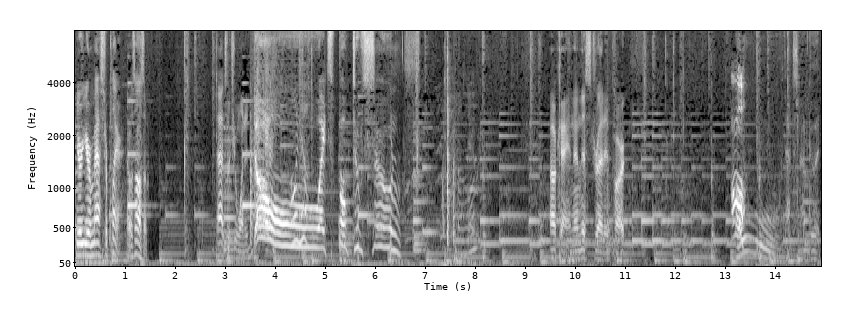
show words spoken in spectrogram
You're, you're a master player. That was awesome. That's what you wanted. No! Oh, no. I spoke too soon. Okay, and then this dreaded part. Oh, that's not good.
